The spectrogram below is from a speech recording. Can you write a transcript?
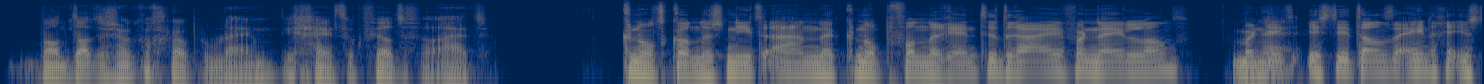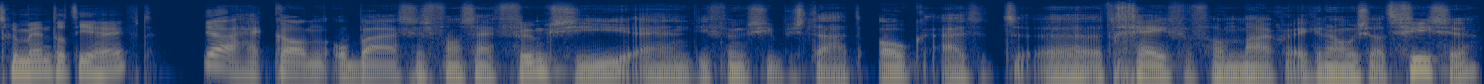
Want dat is ook een groot probleem. Die geeft ook veel te veel uit. Knot kan dus niet aan de knop van de rente draaien voor Nederland. Maar nee. dit, is dit dan het enige instrument dat hij heeft? Ja, hij kan op basis van zijn functie, en die functie bestaat ook uit het, uh, het geven van macro-economische adviezen.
